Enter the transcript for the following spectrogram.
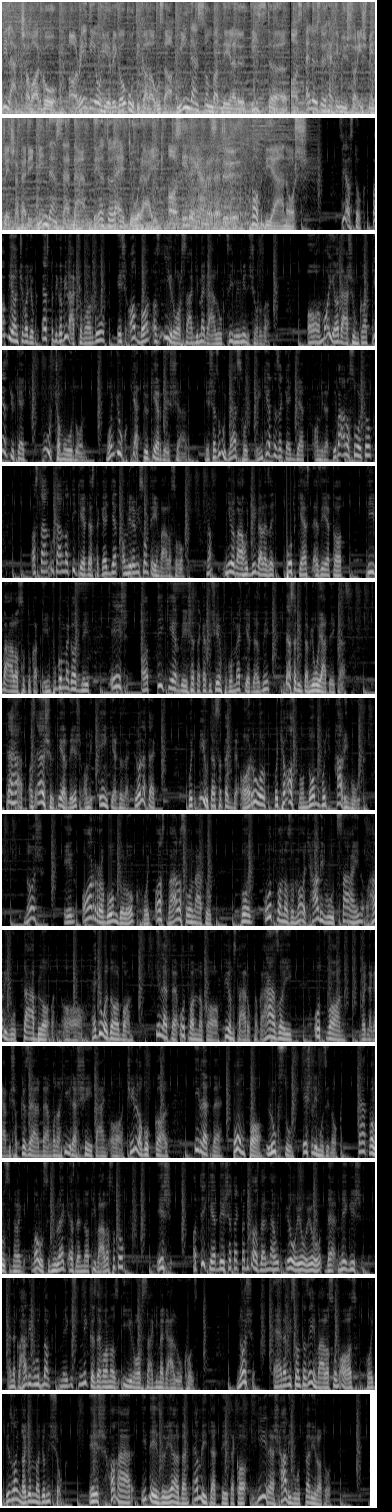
Világcsavargó. A Radio Here We Go útikalauza. Minden szombat délelőtt 10-től, az előző heti műsor ismétlése pedig minden szerdán déltől 1 óráig. Az idegenvezető Papdi János. Sziasztok! Pabdi Jancsi vagyok, ez pedig a Világcsavargó, és abban az Írországi Megállók című minisorozat. A mai adásunkat kezdjük egy furcsa módon, mondjuk kettő kérdéssel. És ez úgy lesz, hogy én kérdezek egyet, amire ti válaszoltok, aztán utána ti kérdeztek egyet, amire viszont én válaszolok. Na, nyilván, hogy mivel ez egy podcast, ezért a ti válaszotokat én fogom megadni, és a ti kérdéseteket is én fogom megkérdezni, de szerintem jó játék lesz. Tehát az első kérdés, amit én kérdezek tőletek, hogy mi jut eszetekbe arról, hogyha azt mondom, hogy Hollywood. Nos, én arra gondolok, hogy azt válaszolnátok, hogy ott van az a nagy Hollywood sign, a Hollywood tábla a hegyoldalban, illetve ott vannak a filmsztároknak a házaik, ott van, vagy legalábbis a közelben van a híres sétány a csillagokkal, illetve pompa, luxus és limuzinok. Tehát valószínűleg, valószínűleg ez lenne a ti válaszotok, és a ti kérdésetek pedig az lenne, hogy jó, jó, jó, de mégis ennek a Hollywoodnak mégis mi köze van az írországi megállókhoz? Nos, erre viszont az én válaszom az, hogy bizony nagyon-nagyon is sok. És ha már idézőjelben említettétek a híres Hollywood feliratot,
